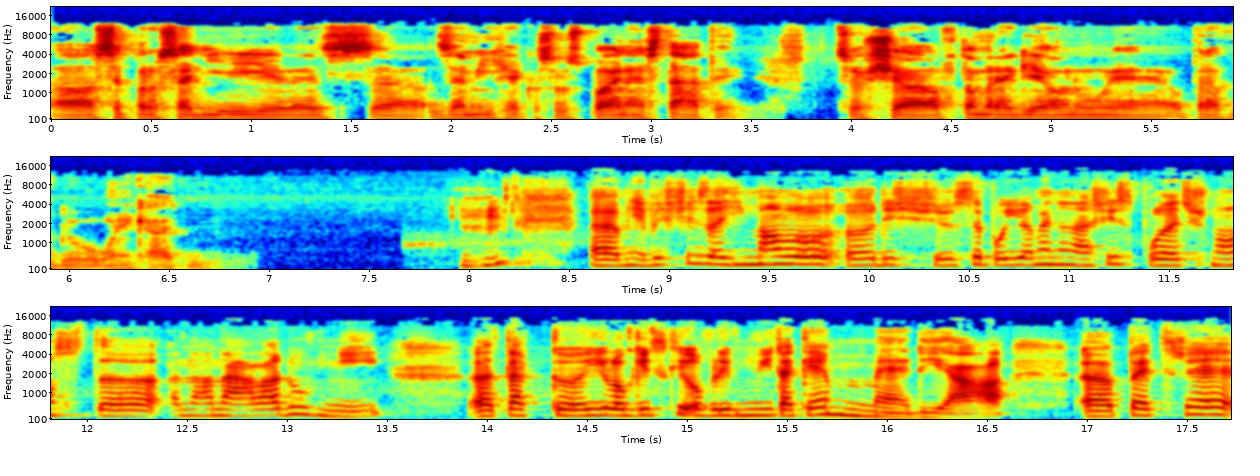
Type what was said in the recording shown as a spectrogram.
uh, se prosadí i ve zemích, jako jsou Spojené státy, což v tom regionu je opravdu unikátní. Mhm. Eh, mě by ještě zajímalo, eh, když se podíváme na naši společnost a na náladu v ní, tak ji logicky ovlivňují také média. Petře,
